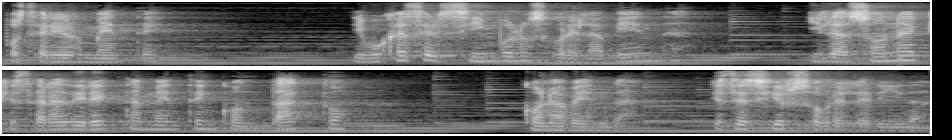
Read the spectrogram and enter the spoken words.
Posteriormente, dibujas el símbolo sobre la venda y la zona que estará directamente en contacto con la venda, es decir, sobre la herida.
